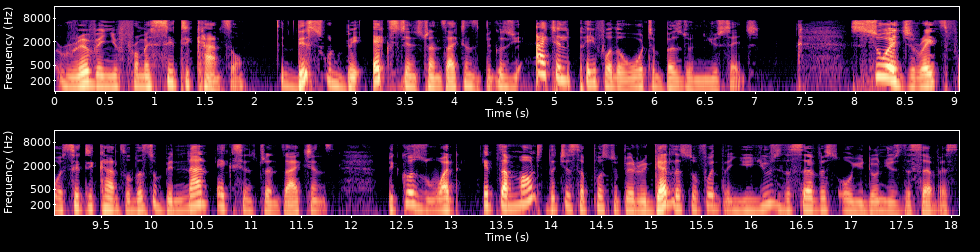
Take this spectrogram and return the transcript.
revenue from a city council this would be exchange transactions because you actually pay for the water based on usage. Sewage rates for city council, this would be non-exchange transactions because what it's amount that you're supposed to pay regardless of whether you use the service or you don't use the service.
